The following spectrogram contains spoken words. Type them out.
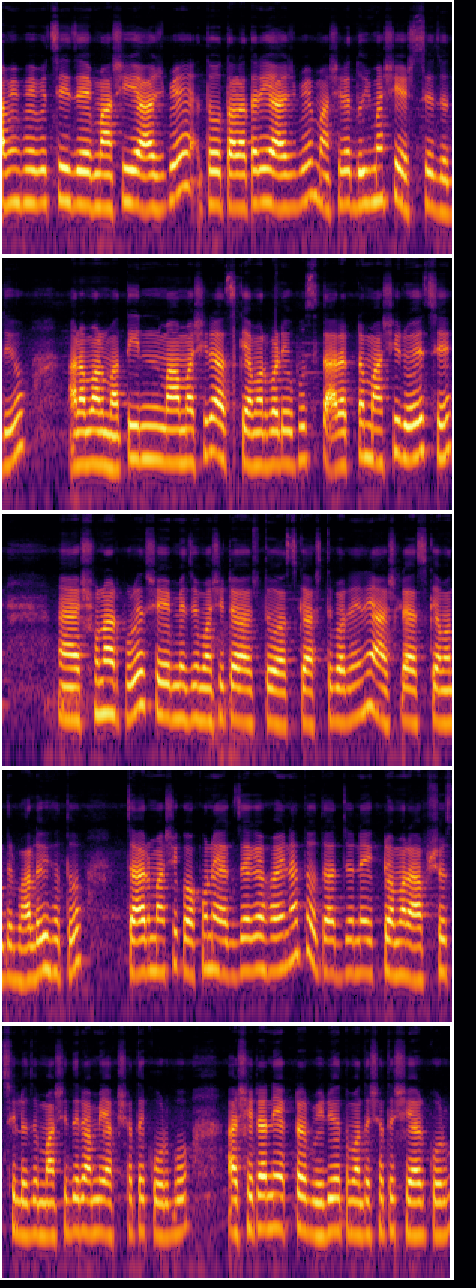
আমি ভেবেছি যে মাসি আসবে, তো তাড়াতাড়ি আসবে। মাসিরা দুই মাসি এসছে যদিও, আর আমার মা, তিন মা মাসিরা আজকে আমার বাড়ি উপস্থিত। আর একটা মাসি রয়েছে সোনারপুরে সে মেজো মাসিটা তো আজকে আসতে পারেনি। আসলে আজকে আমাদের ভালোই হতো। চার মাসি কখনো এক জায়গায় হয় না তো তার জন্য একটু আমার আফসোস ছিল যে মাসিদের আমি একসাথে করব আর সেটা নিয়ে একটা ভিডিও তোমাদের সাথে শেয়ার করব।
